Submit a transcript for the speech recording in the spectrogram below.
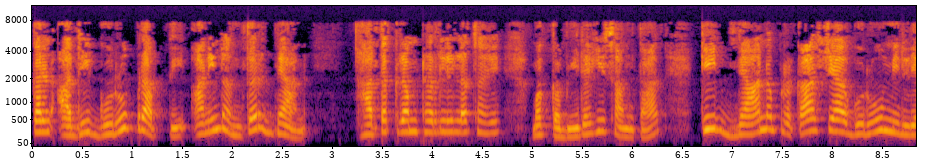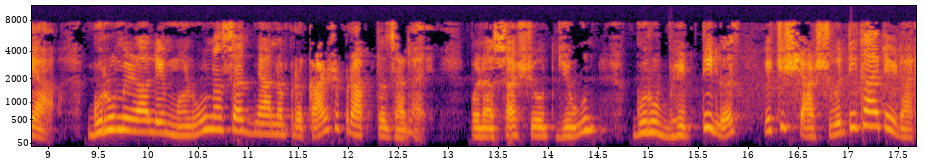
कारण आधी गुरुप्राप्ती आणि नंतर ज्ञान हा तर क्रम ठरलेलाच आहे. मग कबीरही सांगतात की ज्ञान प्रकाश या गुरु मिल्या. गुरु मिळाले म्हणून असा ज्ञान प्रकाश प्राप्त झालाय. पण असा शोध घेऊन गुरु भेटतीलच याची शाश्वती काय देणार?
